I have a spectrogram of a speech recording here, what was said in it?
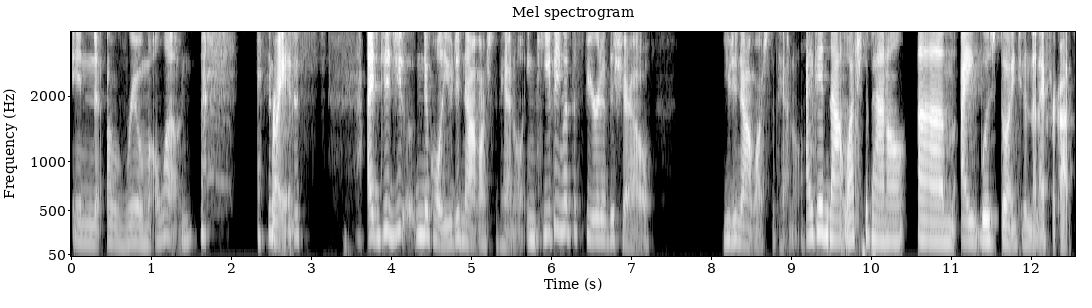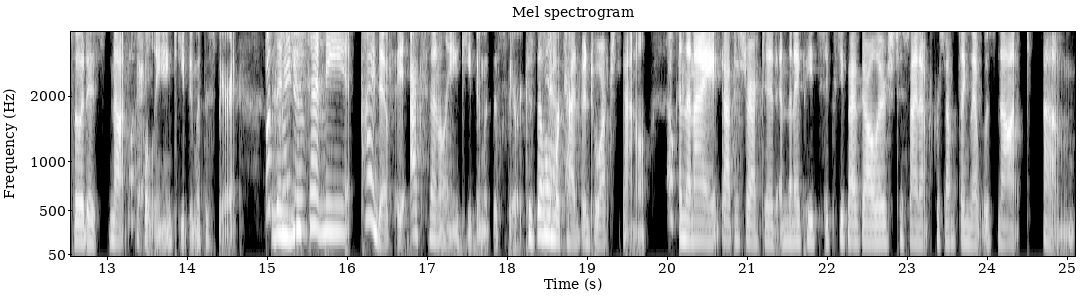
in a room alone. it's Right. just I did you Nicole, you did not watch the panel. In keeping with the spirit of the show, you did not watch the panel. I did not watch the panel. Um, I was going to, and then I forgot. So it is not Okay. fully in keeping with the spirit. but But then you of- sent me kind of accidentally in keeping with the spirit because the Yeah. homework had been to watch the panel. Okay. And then I got distracted, and then I paid $65 to sign up for something that was not um,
